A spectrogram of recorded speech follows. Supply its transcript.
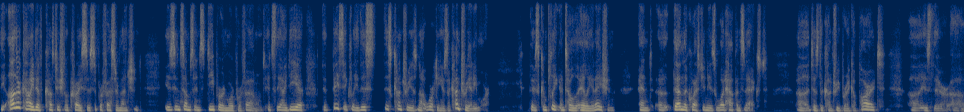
The other kind of constitutional crisis the professor mentioned is in some sense deeper and more profound. It's the idea that basically this, this country is not working as a country anymore. There's complete and total alienation. And uh, then the question is what happens next? Uh, does the country break apart? Uh, is there uh,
